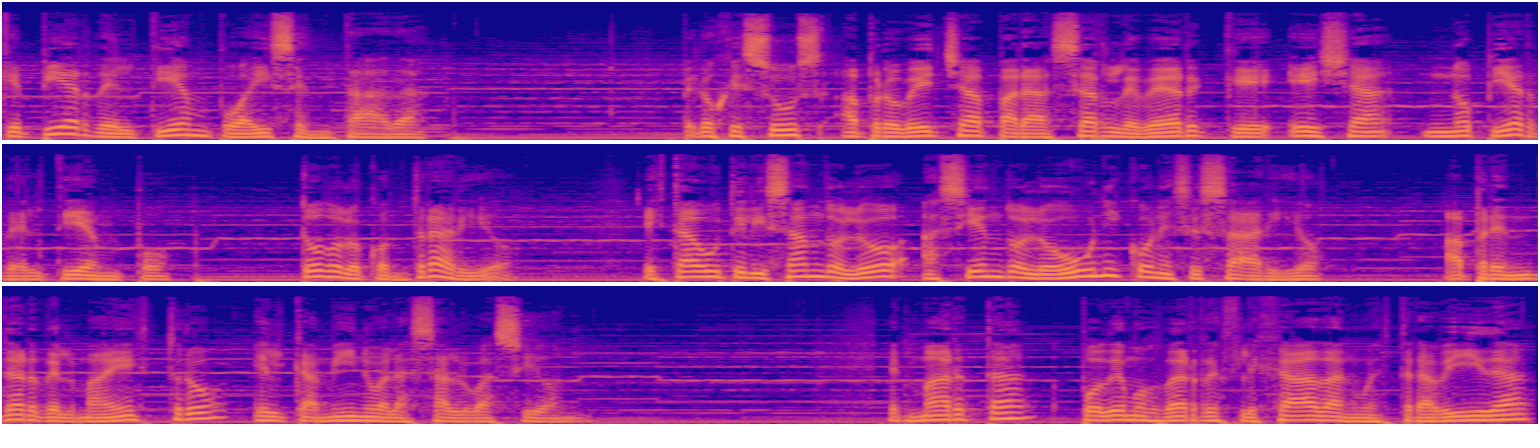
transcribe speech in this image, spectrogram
que pierde el tiempo ahí sentada. Pero Jesús aprovecha para hacerle ver que ella no pierde el tiempo, todo lo contrario, está utilizándolo haciendo lo único necesario, aprender del Maestro el camino a la salvación. En Marta podemos ver reflejada nuestra vida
